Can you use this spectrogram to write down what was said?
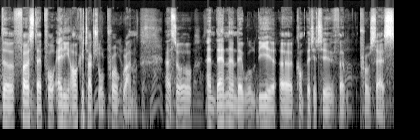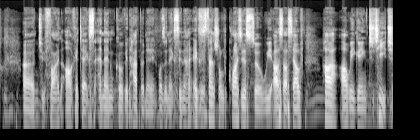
the first step for any architectural program. Uh, so, and then and there will be a, a competitive um, process uh, to find architects. And then COVID happened, and it was an existential crisis. So we asked ourselves, how are we going to teach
